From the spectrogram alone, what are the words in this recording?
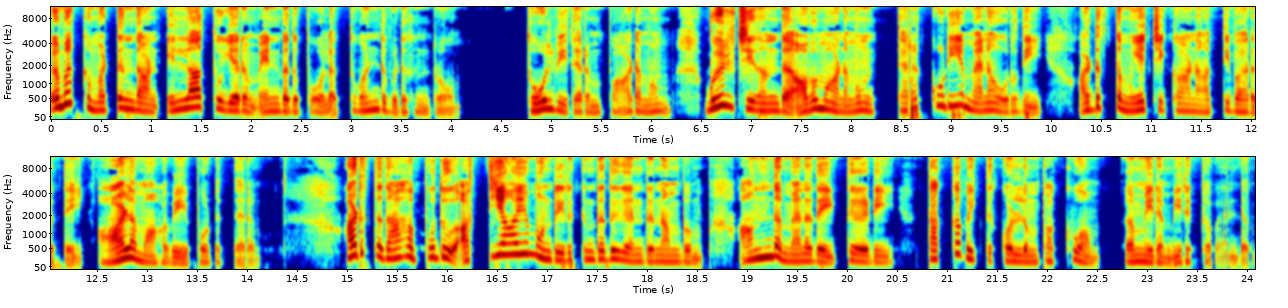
எமக்கு மட்டும்தான் எல்லா துயரும் என்பது போல துவண்டு விடுகின்றோம். தோல்வி தரும் பாடமும் வீழ்ச்சி தந்த அவமானமும் தரக்கூடிய மன உறுதி அடுத்த முயற்சிக்கான அத்திவாரத்தை ஆழமாகவே போட்டுத்தரும். அடுத்ததாக புது அத்தியாயம் ஒன்று இருக்கின்றது என்று நம்பும். அந்த மனதை தேடி தக்க வைத்து கொள்ளும் பக்குவம் எம்மிடம் இருக்க வேண்டும்.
